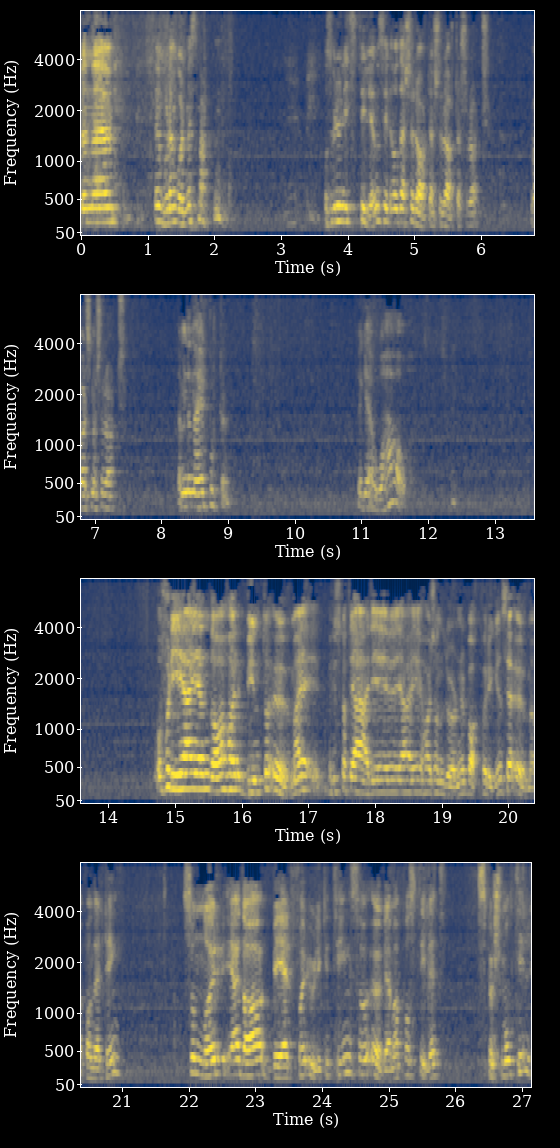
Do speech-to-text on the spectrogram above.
Men, uh, men, hvordan går det med smerten? Og så blir hun litt stille igjen og sier å, det er så rart, det er så rart, det er så rart. Hva er det som er så rart? Nei, men den er helt borte. Så tenker jeg wow. Og fordi jeg igjen da har begynt å øve meg Husk at jeg, i, jeg har sånn learner bakpå ryggen, så jeg øver meg på en del ting. Så når jeg da ber for ulike ting, så øver jeg meg på å stille et spørsmål til.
